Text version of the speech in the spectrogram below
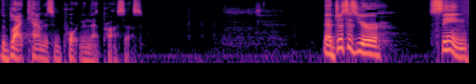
The black cabinet is important in that process. Now just as you're seeing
